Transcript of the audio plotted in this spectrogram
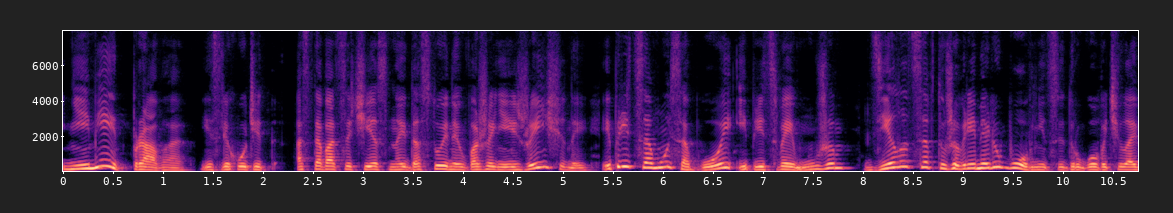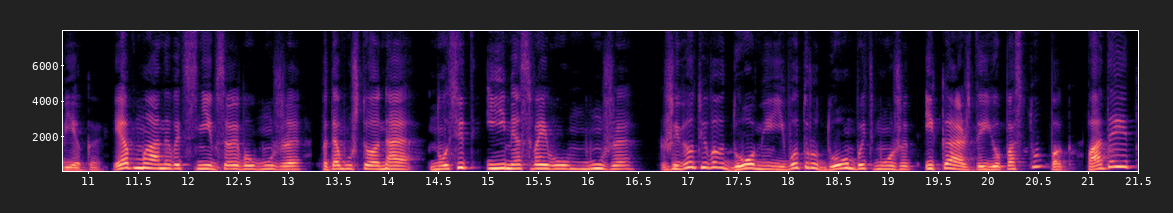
не имеет права, если хочет оставаться честной, достойной уважения женщиной и пред самой собой, и пред своим мужем, делаться в то же время любовницей другого человека и обманывать с ним своего мужа, потому что она носит имя своего мужа, живет его в доме, его трудом, быть может, и каждый ее поступок падает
